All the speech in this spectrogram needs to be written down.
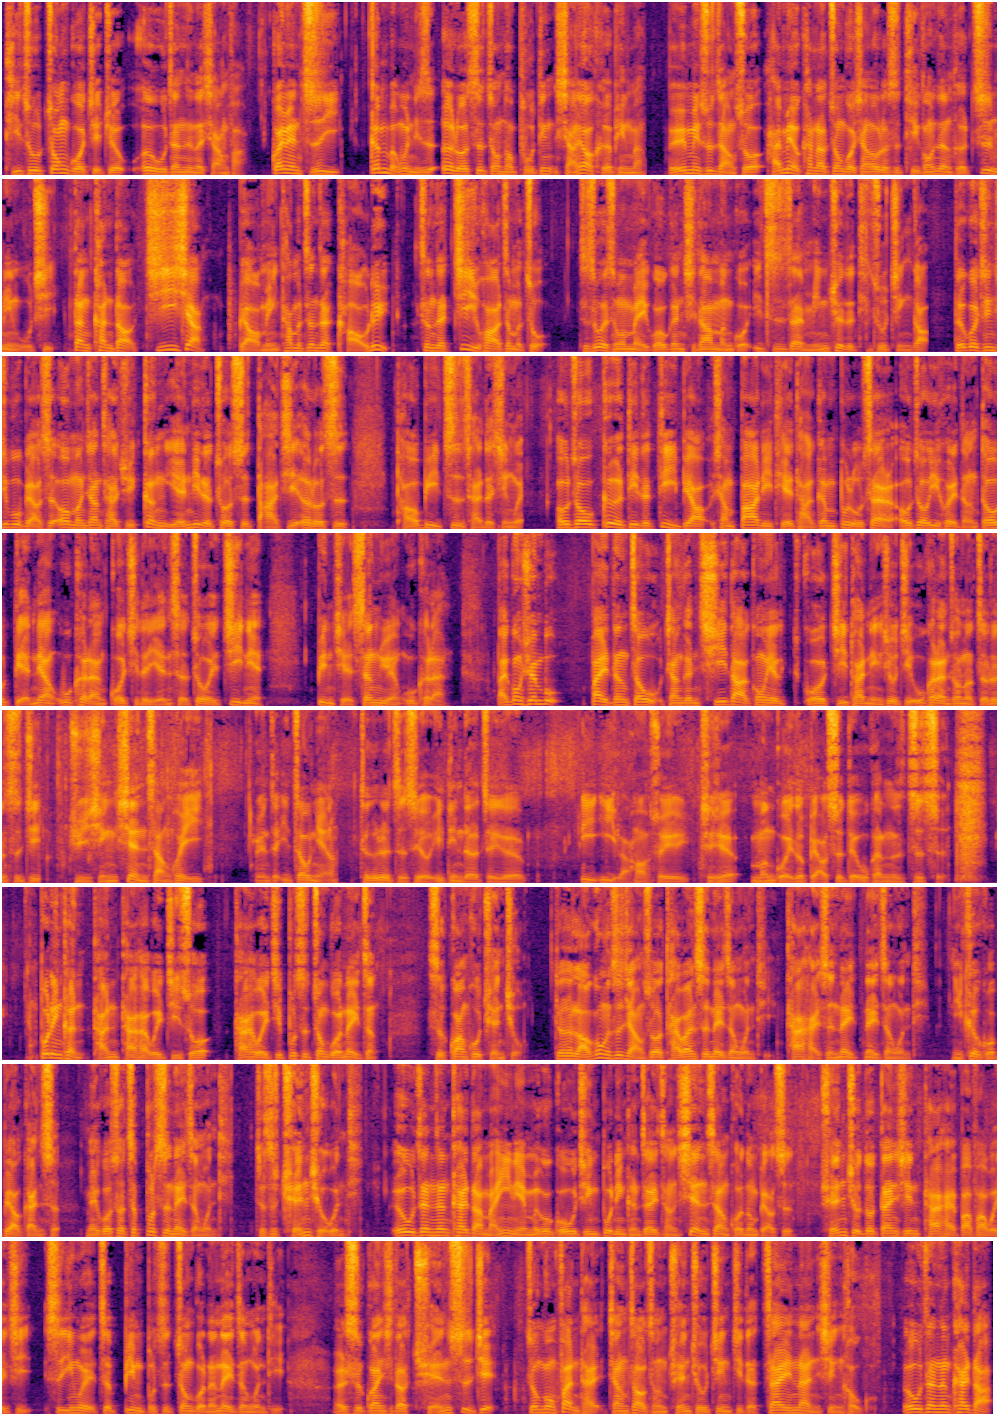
提出中国解决俄乌战争的想法。官员质疑，根本问题是俄罗斯总统普丁想要和平吗？北约秘书长说，还没有看到中国向俄罗斯提供任何致命武器，但看到迹象表明他们正在考虑、正在计划这么做。这是为什么？美国跟其他盟国一直在明确地提出警告。德国经济部表示，欧盟将采取更严厉的措施打击俄罗斯逃避制裁的行为。欧洲各地的地标，像巴黎铁塔跟布鲁塞尔欧洲议会等，都点亮乌克兰国旗的颜色，作为纪念，并且声援乌克兰。白宫宣布。拜登周五将跟七大工业国集团领袖及乌克兰总统泽伦斯基举行线上会议，因为这一周年了，这个日子是有一定的这个意义了哈，所以这些盟国也都表示对乌克兰的支持。布林肯谈台海危机说，台海危机不是中国内政，是关乎全球。就是老共是讲说台湾是内政问题，台海是内内政问题，你各国不要干涉。美国说这不是内政问题，这是全球问题。俄乌战争开打满一年，美国国务卿布林肯在一场线上活动表示，全球都担心台海爆发危机，是因为这并不是中国的内政问题，而是关系到全世界。中共犯台将造成全球经济的灾难性后果。俄乌战争开打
